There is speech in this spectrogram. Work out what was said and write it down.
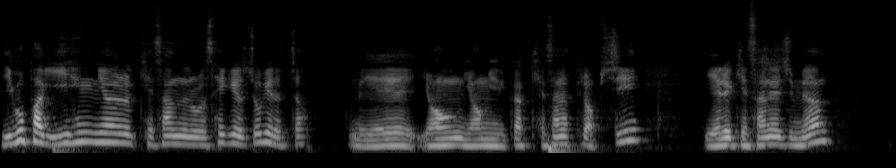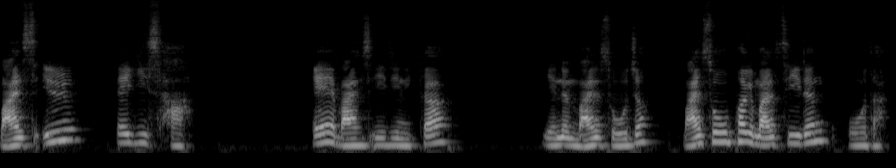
2 곱하기 2 행렬 계산으로 3개로 쪼개졌죠? 그럼 얘 0, 0이니까 계산할 필요 없이 얘를 계산해 주면 마이너스 1 빼기 4에 마이너스 1이니까 얘는 마이너스 5죠? 마이너스 5 곱하기 마이너스 1은 5다.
